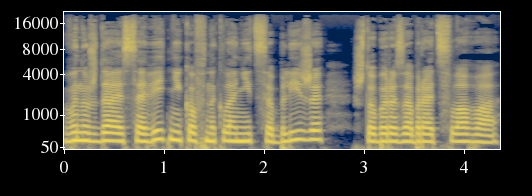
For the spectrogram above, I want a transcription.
вынуждая советников наклониться ближе, чтобы разобрать слова.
